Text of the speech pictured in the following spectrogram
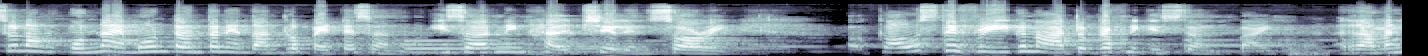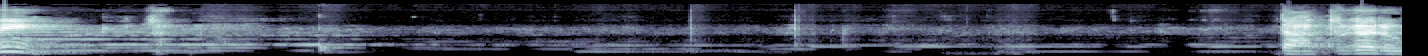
సో నాకు ఉన్న అమౌంట్ అంతా నేను దాంట్లో పెట్టేశాను. ఈసారి నేను హెల్ప్ చేయలేను సారీ కావస్తే ఫ్రీగా నా ఆటోగ్రాఫ్ నీకు ఇస్తాను. బాయ్ రమణి. డాక్టర్ గారు.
